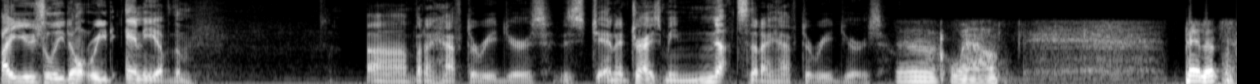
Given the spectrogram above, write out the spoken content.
I usually don't read any of them, uh, but I have to read yours, It's- and it drives me nuts that I have to read yours. Oh, well. Penance.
